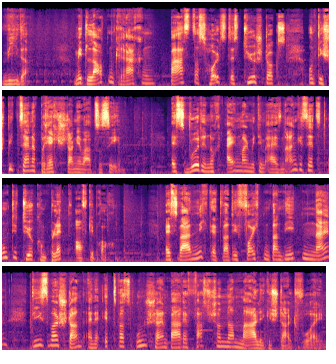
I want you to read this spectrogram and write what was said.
wieder. Mit lauten Krachen barst das Holz des Türstocks und die Spitze einer Brechstange war zu sehen. Es wurde noch einmal mit dem Eisen angesetzt und die Tür komplett aufgebrochen. Es waren nicht etwa die feuchten Banditen, nein, diesmal stand eine etwas unscheinbare, fast schon normale Gestalt vor ihm.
